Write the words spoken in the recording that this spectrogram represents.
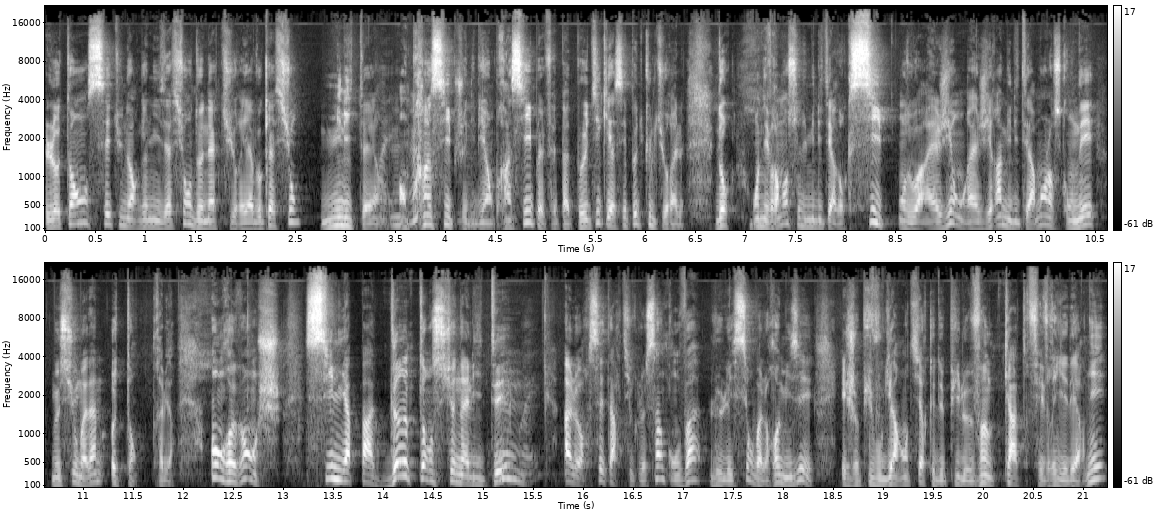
l'OTAN, c'est une organisation de nature et à vocation militaire. En principe, je dis bien en principe, elle ne fait pas de politique et assez peu de culturel. Donc, on est vraiment sur du militaire. Donc, si on doit réagir, on réagira militairement lorsqu'on est monsieur ou madame OTAN. Très bien. En revanche, s'il n'y a pas d'intentionnalité, mmh. Alors cet article 5, on va le laisser, on va le remiser. Et je puis vous garantir que depuis le 24 février dernier,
